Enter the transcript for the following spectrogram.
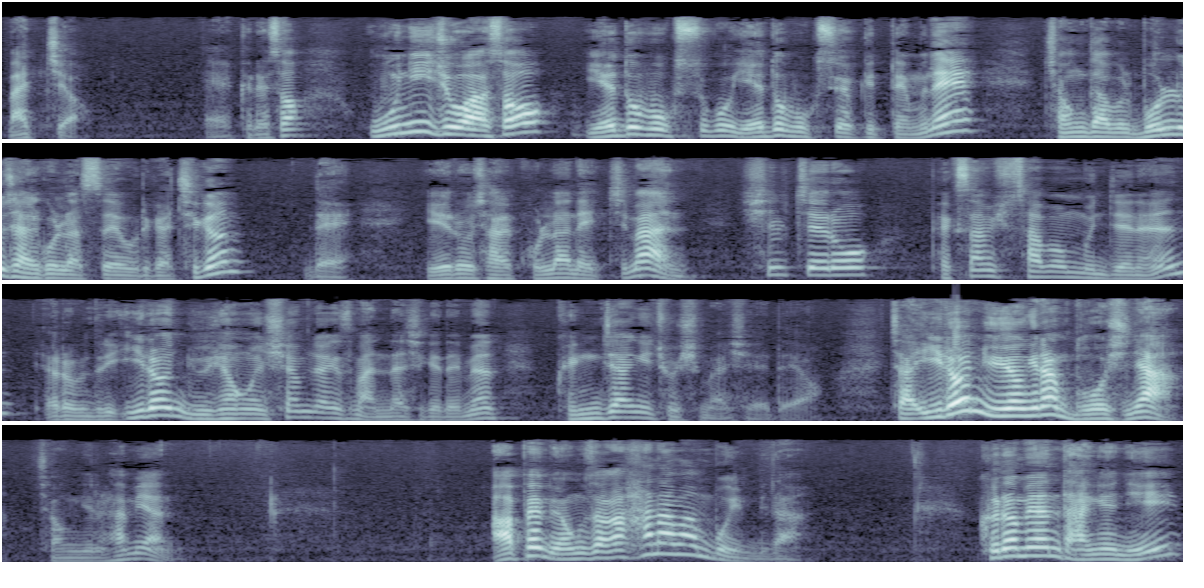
맞죠? 예, 그래서 운이 좋아서 얘도 복수고 얘도 복수였기 때문에 정답을 뭘로 잘 골랐어요, 우리가 지금? 네. 얘로 잘 골라냈지만 실제로 134번 문제는 여러분들이 이런 유형을 시험장에서 만나시게 되면 굉장히 조심하셔야 돼요. 자, 이런 유형이란 무엇이냐? 정리를 하면 앞에 명사가 하나만 보입니다. 그러면 당연히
